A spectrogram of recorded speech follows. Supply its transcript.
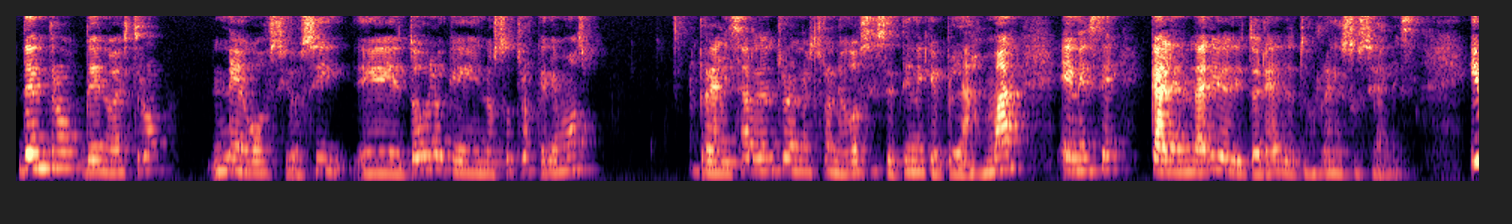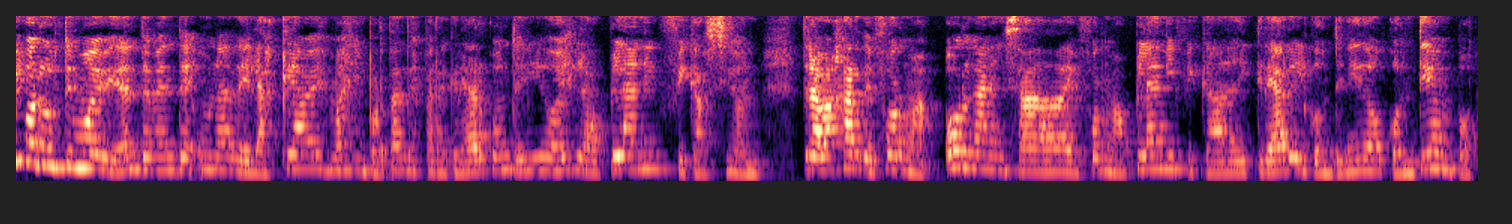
dentro de nuestro negocio. Sí, eh, todo lo que nosotros queremos realizar dentro de nuestro negocio se tiene que plasmar en ese calendario editorial de tus redes sociales. Y por último, evidentemente, una de las claves más importantes para crear contenido es la planificación. Trabajar de forma organizada, de forma planificada y crear el contenido con tiempo.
